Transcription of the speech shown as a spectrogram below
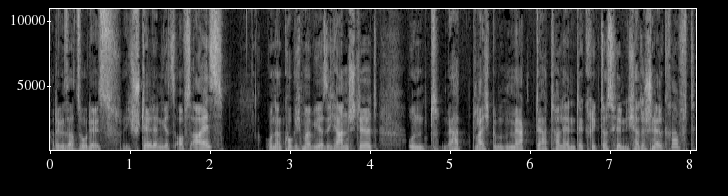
Hat er gesagt, so, der ist, ich stelle den jetzt aufs Eis und dann gucke ich mal, wie er sich anstellt. Und er hat gleich gemerkt, der hat Talent, der kriegt das hin. Ich hatte Schnellkraft,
